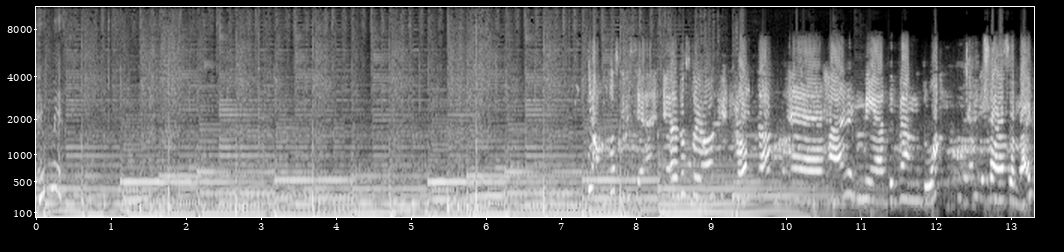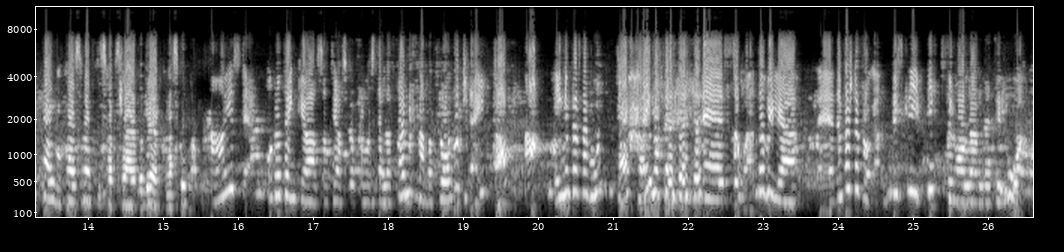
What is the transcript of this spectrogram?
Häng med! Ja, då ska vi se. Eh, Då står jag, Rita, eh, här med vem då? Sara Sundberg, och konsumentkunskapslärare på Grönkullaskolan. Ja, just det. Och då tänker jag alltså att jag ska få ställa fem snabba frågor till dig. Ja. ja. Ingen prestation. Nej. eh, så, då vill jag... Eh, den första frågan. Beskriv ditt förhållande till HK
